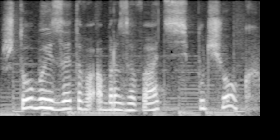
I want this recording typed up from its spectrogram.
чтобы из этого образовать пучок.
